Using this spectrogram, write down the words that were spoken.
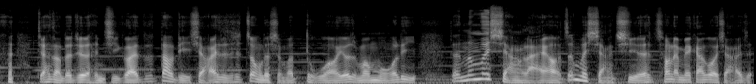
家长都觉得很奇怪，这到底小孩子是中了什么毒啊？有什么魔力，那么想来哦，这么想去，从来没看过小孩子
